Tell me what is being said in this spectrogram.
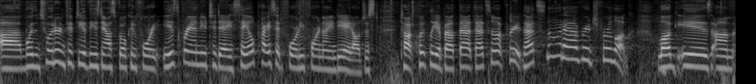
Uh, more than 250 of these now spoken for. It is brand new today. Sale price at $44.98. I'll just talk quickly about that. That's not pre that's not average for Lug. Lug is um,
